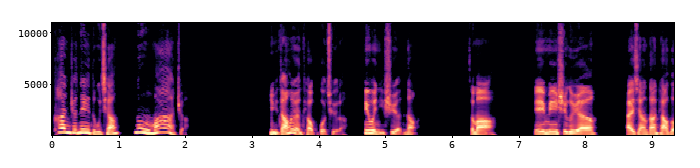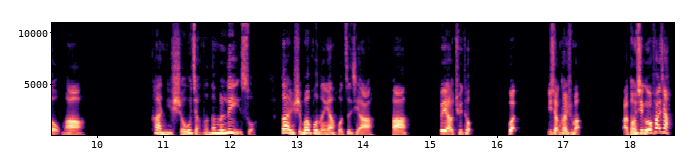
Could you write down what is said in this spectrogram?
看着那堵墙，怒骂着：“你当然跳不过去了，因为你是人呢。怎么，明明是个人，还想当条狗吗？看你手脚都那么利索，干什么不能养活自己啊？啊，非要去偷？喂，你想干什么？把东西给我放下，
